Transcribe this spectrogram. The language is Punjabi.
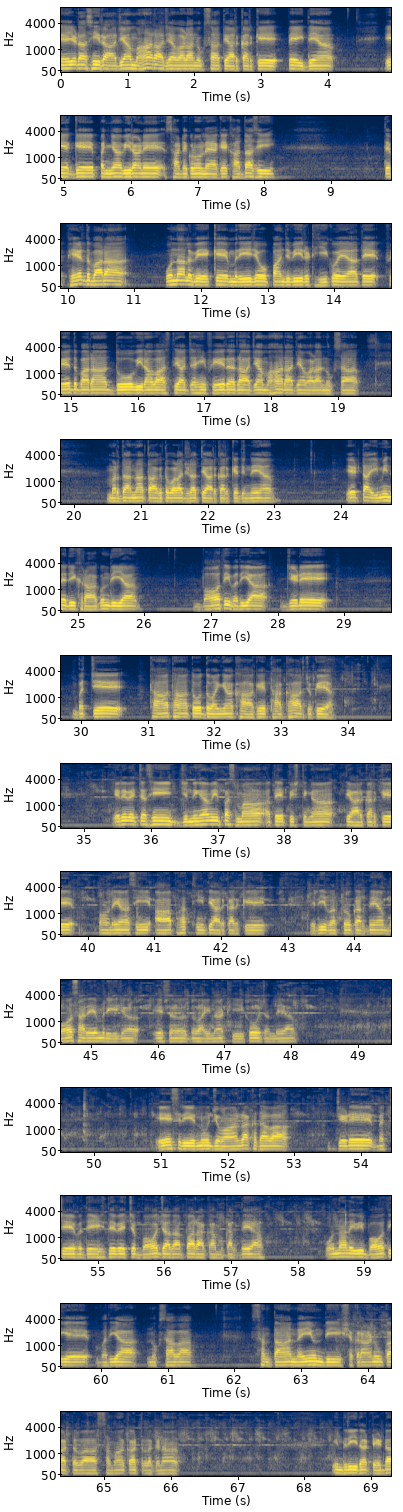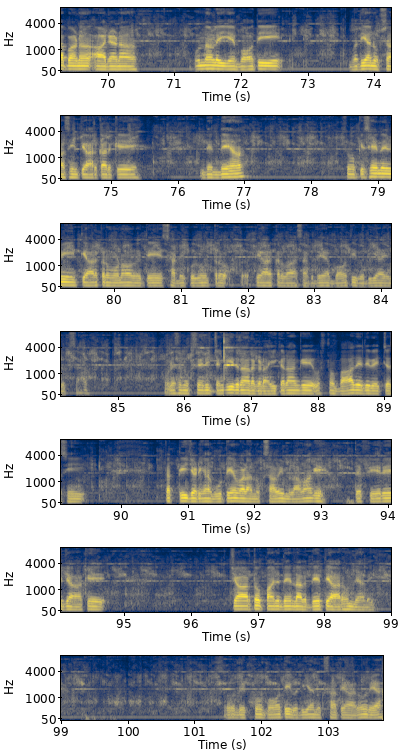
ਇਹ ਜਿਹੜਾ ਅਸੀਂ ਰਾਜਿਆਂ, ਮਹਾਰਾਜਿਆਂ ਵਾਲਾ ਨੁਸਖਾ ਤਿਆਰ ਕਰਕੇ ਭੇਜਦੇ ਹਾਂ। ਇਹ ਅੱਗੇ ਪੰਜਾਂ ਵੀਰਾਂ ਨੇ ਸਾਡੇ ਕੋਲੋਂ ਲੈ ਕੇ ਖਾਧਾ ਸੀ ਅਤੇ ਫਿਰ ਦੁਬਾਰਾ ਉਹਨਾਂ ਵੱਲ ਵੇਖ ਕੇ ਮਰੀਜ਼ ਉਹ ਪੰਜ ਵੀਰ ਠੀਕ ਹੋਏ ਆ ਅਤੇ ਫਿਰ ਦੁਬਾਰਾ ਦੋ ਵੀਰਾਂ ਵਾਸਤੇ ਅੱਜ ਅਸੀਂ ਫਿਰ ਰਾਜਿਆਂ, ਮਹਾਰਾਜਿਆਂ ਵਾਲਾ ਨੁਸਖਾ ਮਰਦਾਨਾ ਤਾਕਤ ਵਾਲਾ ਜਿਹੜਾ ਤਿਆਰ ਕਰਕੇ ਦਿੰਦੇ ਆ। ਇਹ ਢਾਈ ਮਹੀਨੇ ਦੀ ਖੁਰਾਕ ਹੁੰਦੀ ਆ। ਬਹੁਤ ਹੀ ਵਧੀਆ ਜਿਹੜੇ ਬੱਚੇ ਥਾਂ ਥਾਂ ਤੋਂ ਦਵਾਈਆਂ ਖਾ ਕੇ ਥੱਕ ਹਾਰ ਚੁੱਕੇ ਆ। ਇਹਦੇ ਵਿੱਚ ਅਸੀਂ ਜਿੰਨੀਆਂ ਵੀ ਭਸਮਾਂ ਅਤੇ ਪਿਸ਼ਟੀਆਂ ਤਿਆਰ ਕਰਕੇ ਪਾਉਂਦੇ ਆ ਅਸੀਂ ਆਪ ਹੱਥੀਂ ਤਿਆਰ ਕਰਕੇ ਇਹਦੀ ਵਰਤੋਂ ਕਰਦੇ ਆ ਬਹੁਤ ਸਾਰੇ ਮਰੀਜ਼ ਇਸ ਦਵਾਈ ਨਾਲ ਠੀਕ ਹੋ ਜਾਂਦੇ ਆ। ਇਹ ਸਰੀਰ ਨੂੰ ਜਵਾਨ ਰੱਖਦਾ ਵਾ, ਜਿਹੜੇ ਬੱਚੇ ਵਿਦੇਸ਼ ਦੇ ਵਿੱਚ ਬਹੁਤ ਜ਼ਿਆਦਾ ਭਾਰਾ ਕੰਮ ਕਰਦੇ ਆ। ਉਹਨਾਂ ਲਈ ਵੀ ਬਹੁਤ ਹੀ ਇਹ ਵਧੀਆ ਨੁਸਖਾ ਵਾ। ਸੰਤਾਨ ਨਹੀਂ ਹੁੰਦੀ, ਸ਼ੁਕਰਾਣੂ ਘੱਟ ਵਾ, ਸਮਾਂ ਘੱਟ ਲੱਗਣਾ। ਇੰਦਰੀ ਦਾ ਟੇਢਾ ਟੇਢਾਪਣ ਆ ਜਾਣਾ। ਉਹਨਾਂ ਲਈ ਇਹ ਬਹੁਤ ਹੀ ਵਧੀਆ ਨੁਸਖਾ ਅਸੀਂ ਤਿਆਰ ਕਰਕੇ ਦਿੰਦੇ ਹਾਂ। ਸੋ ਕਿਸੇ ਨੇ ਵੀ ਤਿਆਰ ਕਰਵਾਉਣਾ ਹੋਵੇ ਤੇ ਸਾਡੇ ਕੋਲੋਂ ਤਰ- ਤਿਆਰ ਕਰਵਾ ਸਕਦੇ ਆ। ਬਹੁਤ ਹੀ ਵਧੀਆ ਇਹ ਨੁਸਖਾ ਹੁਣ ਇਸ ਨੁਕਸੇ ਦੀ ਚੰਗੀ ਤਰ੍ਹਾਂ ਰਗੜਾਈ ਕਰਾਂਗੇ। ਉਸ ਤੋਂ ਬਾਅਦ ਇਹਦੇ ਵਿੱਚ ਅਸੀਂ 31 ਜੜੀਆਂ ਬੂਟੀਆਂ ਵਾਲਾ ਨੁਕਸਾ ਵੀ ਮਿਲਾਵਾਂਗੇ ਤੇ ਫਿਰ ਇਹ ਜਾ ਕੇ 4 ਤੋਂ 5 ਦਿਨ ਲੱਗਦੇ ਤਿਆਰ ਹੁੰਦਿਆਂ ਲਈ। ਸੋ ਦੇਖੋ, ਬਹੁਤ ਹੀ ਵਧੀਆ ਨੁਕਸਾ ਤਿਆਰ ਹੋ ਰਿਹਾ।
